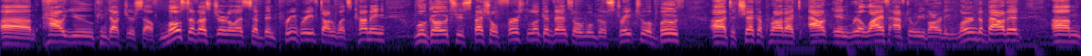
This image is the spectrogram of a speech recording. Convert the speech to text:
um, how you conduct yourself. Most of us journalists have been pre-briefed on what's coming. We'll go to special first look events or we'll go straight to a booth uh, to check a product out in real life after we've already learned about it. Um,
